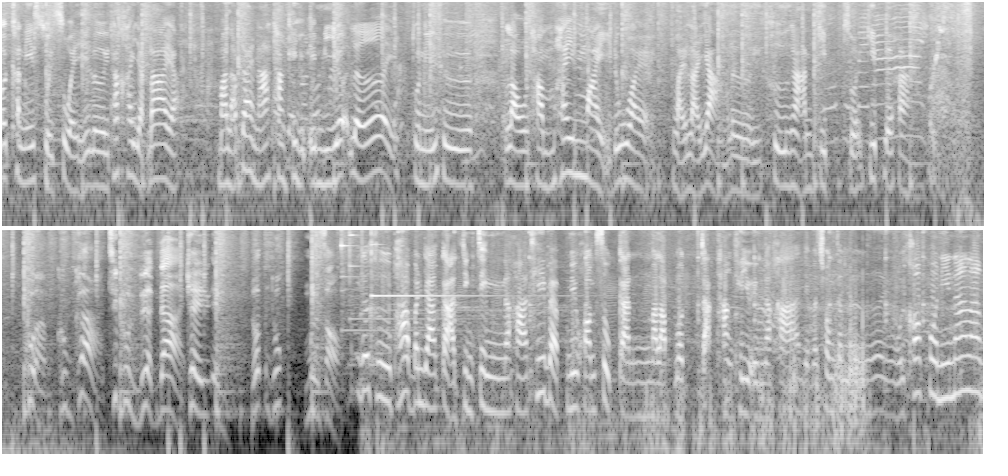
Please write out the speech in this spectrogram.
รถคันนี้สวยๆเลย ถ้าใครอยากได้อะมารับได้นะ ทาง KUM มีเยอะเลย ตัวนี้คือเราทำให้ใหม่ด้วยหลายๆ อย่างเลย คืองานกิบสวยกิบเลยค่ะ ความคุ้มค่าที่คุณเลือกได้ KUM รถบรรทุกมือสองนี่ก็คือภาพบรรยากาศจริง ๆนะคะ ที่แบบมีความสุขกันมารับรถจากทาง KUM นะคะ เดี๋ยวมาชมกันเลยโอ้ยครอบครัวนี้น่ารัก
